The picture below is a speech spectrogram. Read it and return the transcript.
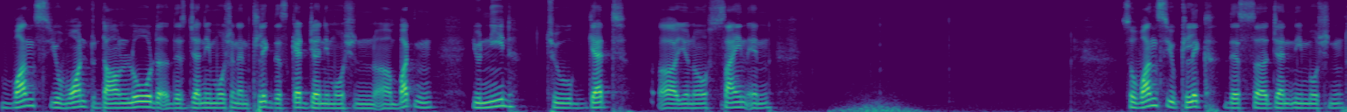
once you want to download this Genymotion and click this get Genymotion uh, button you need to get uh, you know sign in. So once you click this uh, Genymotion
